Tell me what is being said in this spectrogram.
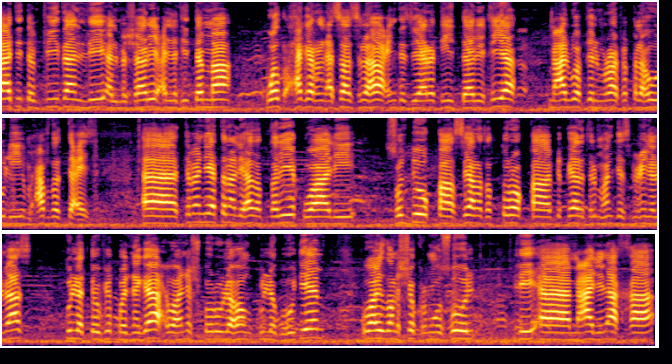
تأتي تنفيذا للمشاريع التي تم وضع حجر الأساس لها عند زيارته التاريخية مع الوفد المرافق له لمحافظة تعز. آه، تمنياتنا لهذا الطريق ولصندوق صيانة الطرق بقيادة المهندس معين الماس. كل التوفيق والنجاح ونشكر لهم كل جهودهم. وأيضا الشكر موصول لمعالي الأخ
